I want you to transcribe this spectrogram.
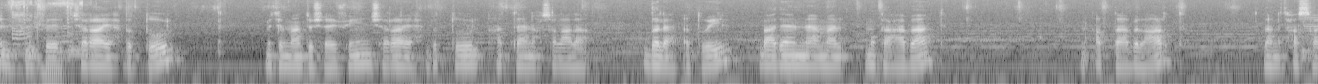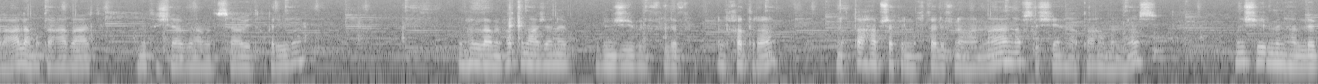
الفلفل شرايح بالطول. مثل ما أنتم شايفين شرايح بالطول حتى نحصل على ضلع طويل. بعدين نعمل مكعبات نقطع بالعرض لنتحصل على مكعبات متشابهة متساوية تقريبا. وهلأ بنحطهم على جنب وبنجيب الفلفل الخضرة. نقطعها بشكل مختلف نوعا ما نفس الشي هنقطعها من النص. ونشيل منها اللب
